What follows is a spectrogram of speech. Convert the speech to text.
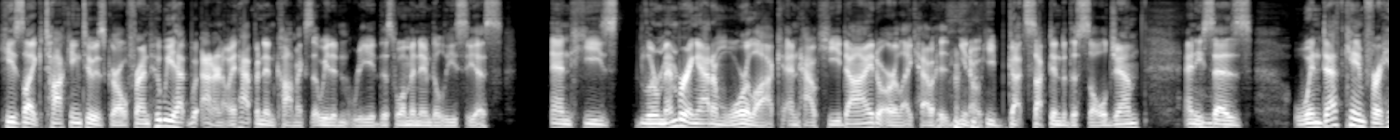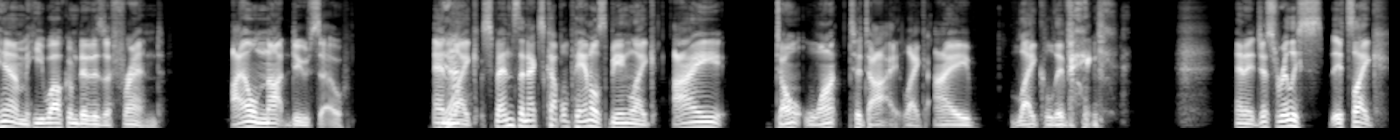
He's like talking to his girlfriend who we ha- i don't know it happened in comics that we didn't read this woman named Elysius and he's remembering Adam Warlock and how he died or like how his you know he got sucked into the soul gem and he Mhm. says when death came for him he welcomed it as a friend. I'll not do so. And Yeah. like spends the next couple panels being like I don't want to die. Like I like living and it just really it's like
